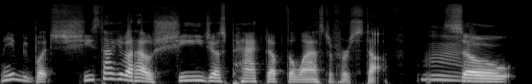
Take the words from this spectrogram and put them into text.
Maybe, but she's talking about how she just packed up the last of her stuff. Hmm. So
